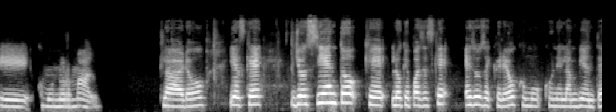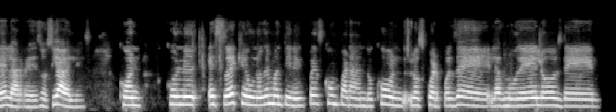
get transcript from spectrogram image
eh, como normado. Claro, y es que yo siento que lo que pasa es que eso se creó como con el ambiente de las redes sociales, con, con esto de que uno se mantiene pues comparando con los cuerpos de las modelos, de,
